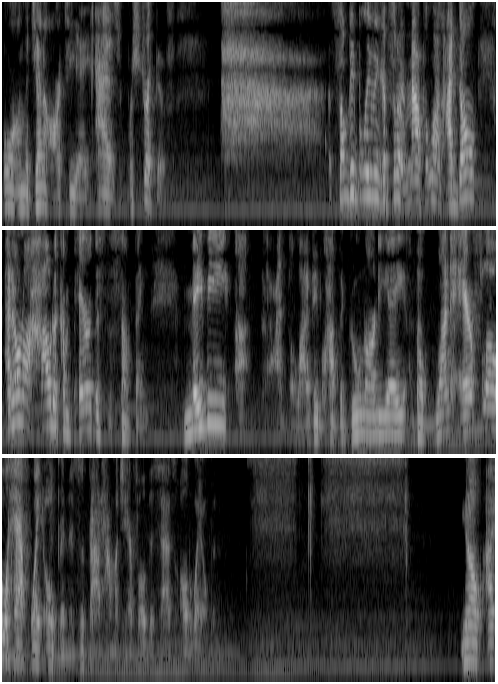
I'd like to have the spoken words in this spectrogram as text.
or on the Jenna RTA, as restrictive. Some people even consider it mouth to lung. I don't. I don't know how to compare this to something. Maybe uh, a lot of people have the Goon RDA. The one airflow halfway open is about how much airflow this has all the way open. You know, I.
